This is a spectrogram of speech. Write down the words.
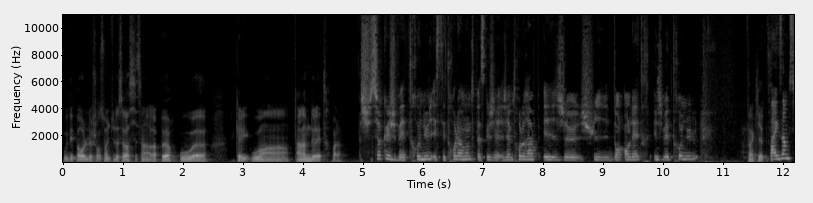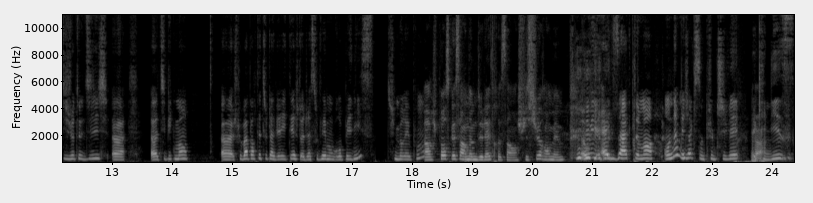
ou des paroles de chansons et tu dois savoir si c'est un rappeur ou, euh, quel- ou un, un homme de lettres, voilà. Je suis sûre que je vais être trop nulle et c'est trop la honte parce que j'ai- j'aime trop le rap et je, je suis dans, en lettres et je vais être trop nulle. T'inquiète. Par exemple, si je te dis, euh, euh, typiquement, euh, je peux pas porter toute la vérité, je dois déjà soulever mon gros pénis, tu me réponds? Alors, je pense que c'est un homme de lettres, ça, hein, je suis sûre, hein, même. Ah Oui, exactement. On aime les gens qui sont cultivés et qui lisent.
